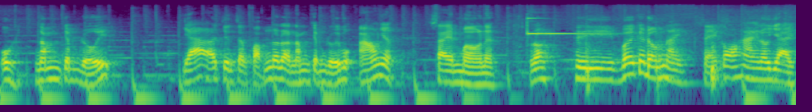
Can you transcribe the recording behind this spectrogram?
Ui, năm trăm rưỡi. Giá ở trên sản phẩm đó là năm trăm rưỡi một áo nha. Size M nè. Rồi, thì với cái đơn này sẽ có hai đôi giày.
